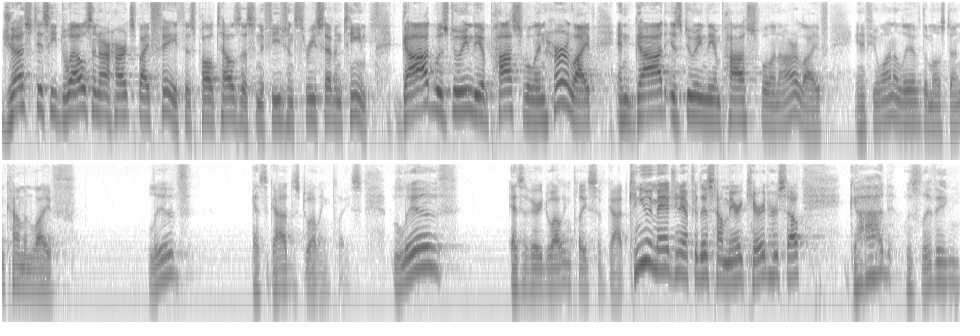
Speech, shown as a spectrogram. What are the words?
just as he dwells in our hearts by faith, as Paul tells us in Ephesians 3:17. God was doing the impossible in her life, and God is doing the impossible in our life. And if you want to live the most uncommon life, live as God's dwelling place. Live as a very dwelling place of God. Can you imagine after this how Mary carried herself? God was living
